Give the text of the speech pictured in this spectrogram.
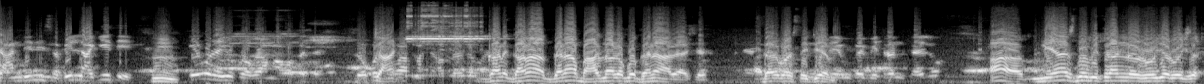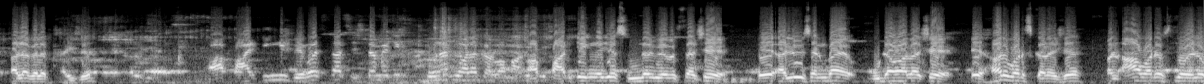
ચાંદીની સબીલ લાગી હતી. કેવું રહ્યું પ્રોગ્રામ આ વખતે? ઘણા ઘણા બહારના લોકો ઘણા આવ્યા છે. દર વર્ષની જેમ. હા નિયાઝનું વિતરણ રોજે રોજ અલગ અલગ થાય છે. આ પાર્કિંગની વ્યવસ્થા સિસ્ટમેટિક કોના દ્વારા કરવામાં આ આવી પાર્કિંગની જે સુંદર વ્યવસ્થા છે એ અલ્યુસનભાઈ ઉડાવાલા છે એ હર વર્ષ કરે છે. પણ આ વર્ષનો એનો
